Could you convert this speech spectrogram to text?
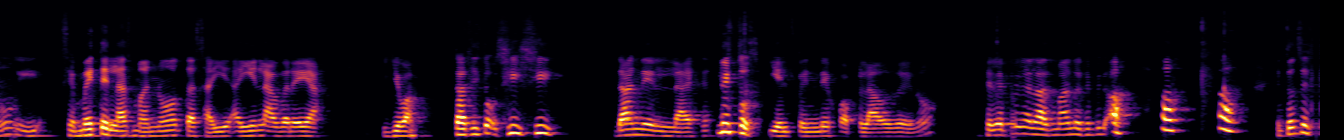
¿no? Y se meten las manotas ahí, ahí en la brea y lleva, ¿estás listo? Sí, sí, dan el, la, listos, y el pendejo aplaude, ¿no? Se le pegan las manos y empieza, ah, ah, ah. Entonces,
